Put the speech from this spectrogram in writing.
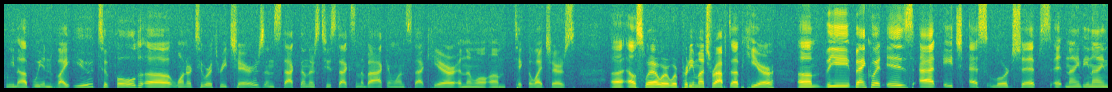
clean up, we invite you to fold uh, one or two or three chairs and stack them. There's two stacks in the back and one stack here, and then we'll um, take the white chairs uh, elsewhere. We're, we're pretty much wrapped up here. Um, the banquet is at HS Lordships at 99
